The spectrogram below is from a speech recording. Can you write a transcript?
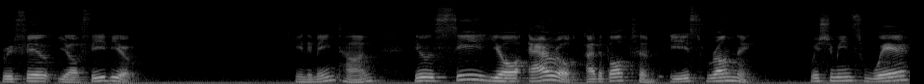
refill your video. In the meantime, you'll see your arrow at the bottom is running, which means where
